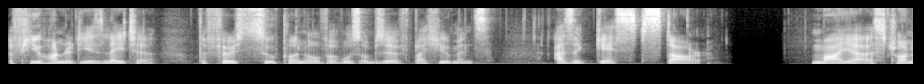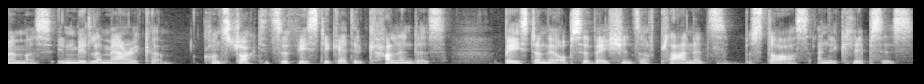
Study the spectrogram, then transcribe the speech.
a few hundred years later, the first supernova was observed by humans as a guest star. Maya astronomers in Middle America constructed sophisticated calendars based on their observations of planets, stars, and eclipses.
